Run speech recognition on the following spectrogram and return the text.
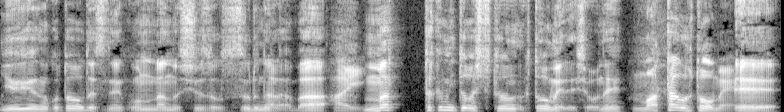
いうようなことをですね、混乱の収束するならば、はい。全く見通し不透明でしょうね。全く不透明、え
